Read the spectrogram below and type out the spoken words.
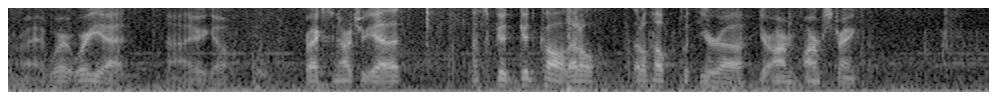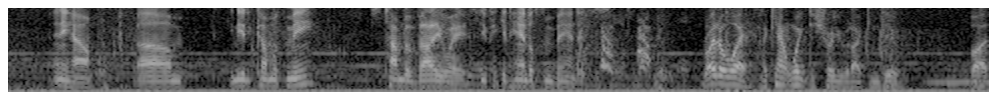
All right, where where you at? Ah, there you go. Practicing Archer, Yeah, that that's good. Good call. That'll that'll help with your uh, your arm arm strength. Anyhow, um, you need to come with me. It's time to evaluate. See if you can handle some bandits. Right away. I can't wait to show you what I can do. But,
